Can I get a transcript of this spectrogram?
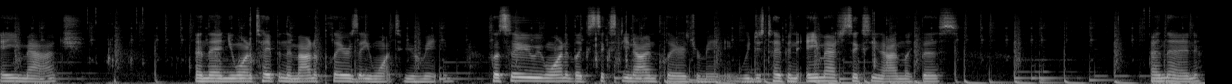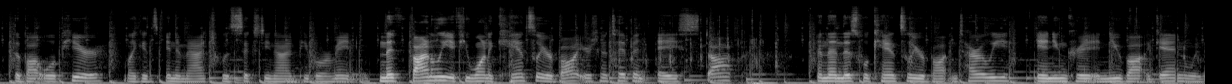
a match and then you want to type in the amount of players that you want to be remaining. So let's say we wanted like 69 players remaining. We just type in a match 69 like this. And then the bot will appear like it's in a match with 69 people remaining. And then finally, if you want to cancel your bot, you're just going to type in a stop and then this will cancel your bot entirely and you can create a new bot again with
